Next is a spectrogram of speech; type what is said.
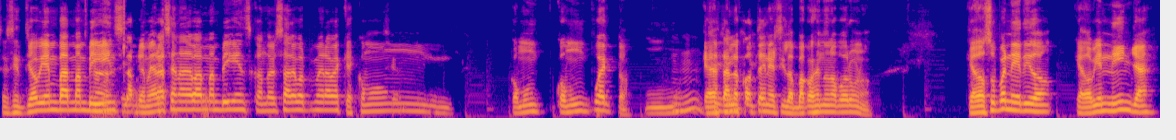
Se sintió bien Batman Begins. sí. La primera escena de Batman Begins cuando él sale por primera vez, que es como un, como un, como un puerto. Ujú. Ujú, Que están los containers y los va cogiendo uno por uno. Quedó súper nítido. Quedó bien ninja.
